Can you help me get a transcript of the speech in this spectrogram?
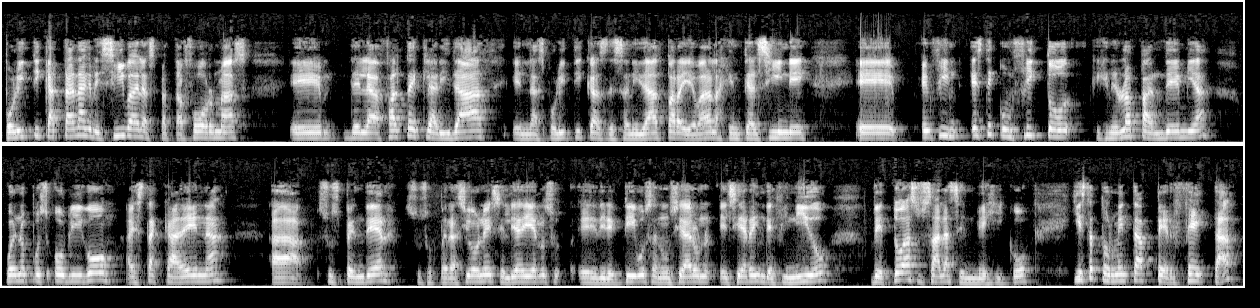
política tan agresiva de las plataformas, eh, de la falta de claridad en las políticas de sanidad para llevar a la gente al cine. Eh, en fin, este conflicto que generó la pandemia, bueno, pues obligó a esta cadena a suspender sus operaciones. El día de ayer los eh, directivos anunciaron el cierre indefinido de todas sus salas en México. Y esta tormenta perfecta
